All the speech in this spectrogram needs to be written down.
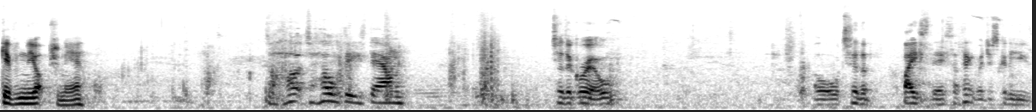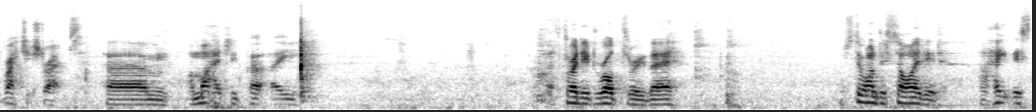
give them the option here to, ho to hold these down to the grill or to the base of this, I think we're just going to use ratchet straps. Um, I might actually put a, a threaded rod through there. I'm still undecided. I hate this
